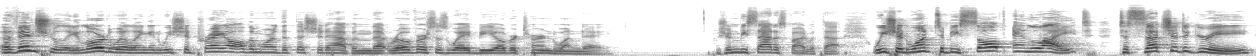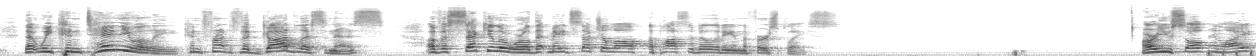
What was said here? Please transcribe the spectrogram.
eventually, Lord willing, and we should pray all the more that this should happen, that Roe versus Wade be overturned one day. We shouldn't be satisfied with that. We should want to be salt and light to such a degree that we continually confront the godlessness of a secular world that made such a law a possibility in the first place. Are you salt and light?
